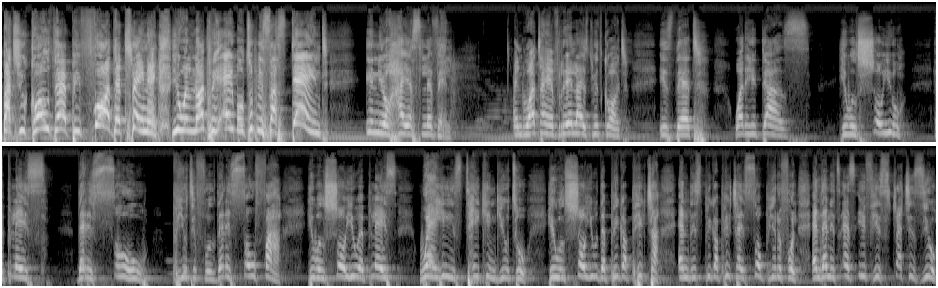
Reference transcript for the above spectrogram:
but you go there before the training, you will not be able to be sustained in your highest level. And what I have realized with God is that what He does, He will show you a place that is so beautiful, that is so far. He will show you a place where He is taking you to. He will show you the bigger picture, and this bigger picture is so beautiful. And then it's as if He stretches you,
